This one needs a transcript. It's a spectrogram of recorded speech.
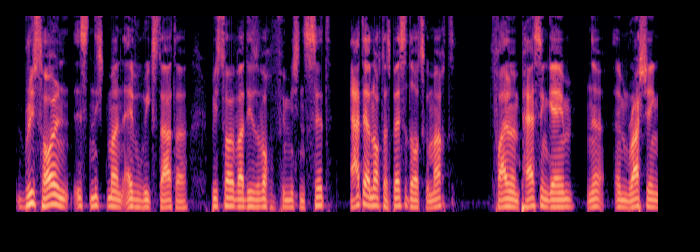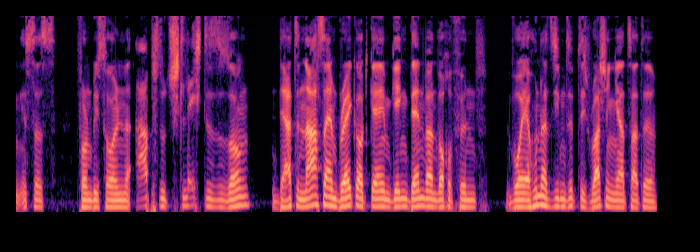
Brees Hall ist nicht mal ein Every Week Starter. Brees Hall war diese Woche für mich ein Sit. Er hat ja noch das Beste draus gemacht vor allem im Passing Game, ne, im Rushing ist das von Hall eine absolut schlechte Saison. Der hatte nach seinem Breakout Game gegen Denver in Woche 5, wo er 177 Rushing Yards hatte,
